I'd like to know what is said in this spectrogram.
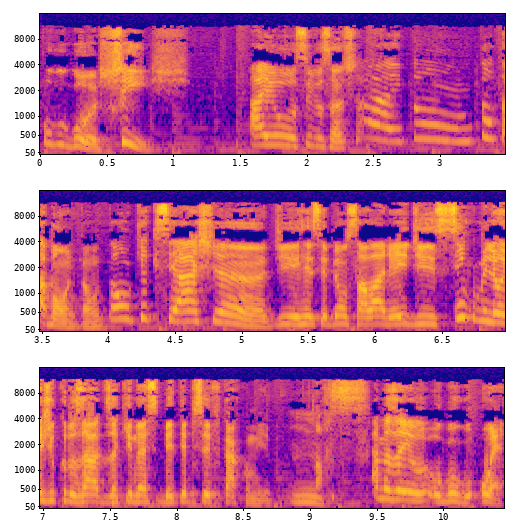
O Gugu, X. Aí o Silvio Santos, ah, então, então tá bom, então. Então o que, que você acha de receber um salário aí de 5 milhões de cruzados aqui no SBT pra você ficar comigo? Nossa. Ah, mas aí o, o Google, ué,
